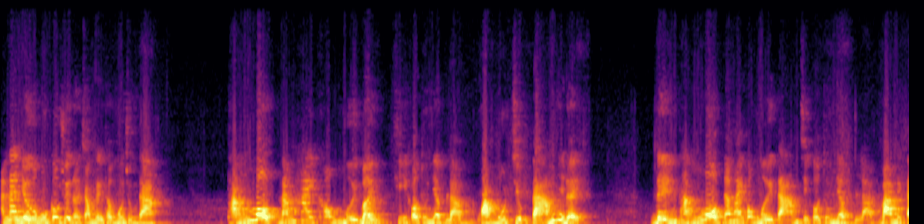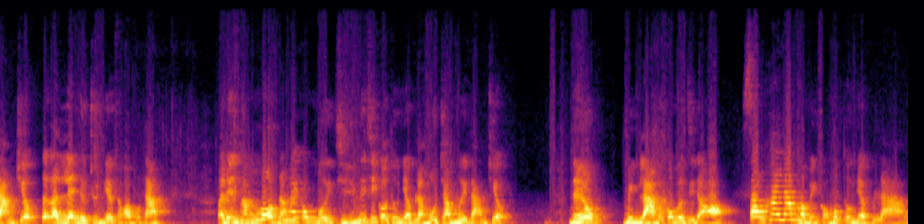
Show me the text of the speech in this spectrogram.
anh đang nhớ có một câu chuyện ở trong hệ thống của chúng ta. Tháng 1 năm 2017 chị có thu nhập là khoảng 1 triệu 8 gì đấy. Đến tháng 1 năm 2018 chị có thu nhập là 38 triệu, Tức là lên được chuyên nghiệp trong vòng một năm. Và đến tháng 1 năm 2019 thì chị có thu nhập là 118 triệu. Nếu mình làm một công việc gì đó, Sau 2 năm mà mình có mức thu nhập là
